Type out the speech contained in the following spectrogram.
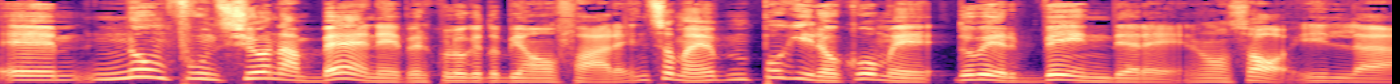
eh, non funziona bene per quello che dobbiamo fare. Insomma, è un pochino come dover vendere, non so, il,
